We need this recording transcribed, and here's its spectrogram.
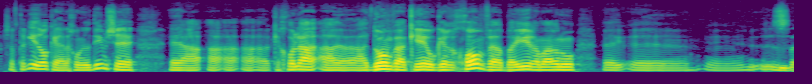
עכשיו תגיד, אוקיי, אנחנו יודעים שככל האדום והכהה אוגר חום, והבהיר אמרנו אה, אה, אה, ב-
